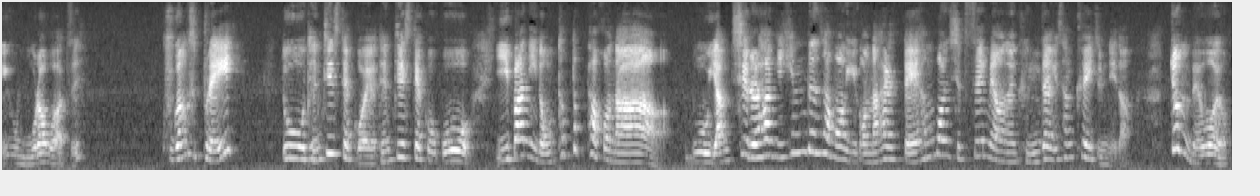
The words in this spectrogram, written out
이거 뭐라고 하지? 구강 스프레이? 또 덴티스테 거예요. 덴티스테 거고 입안이 너무 텁텁하거나 뭐 양치를 하기 힘든 상황이거나 할 때 한 번씩 쓰면 굉장히 상쾌해집니다. 좀 매워요.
